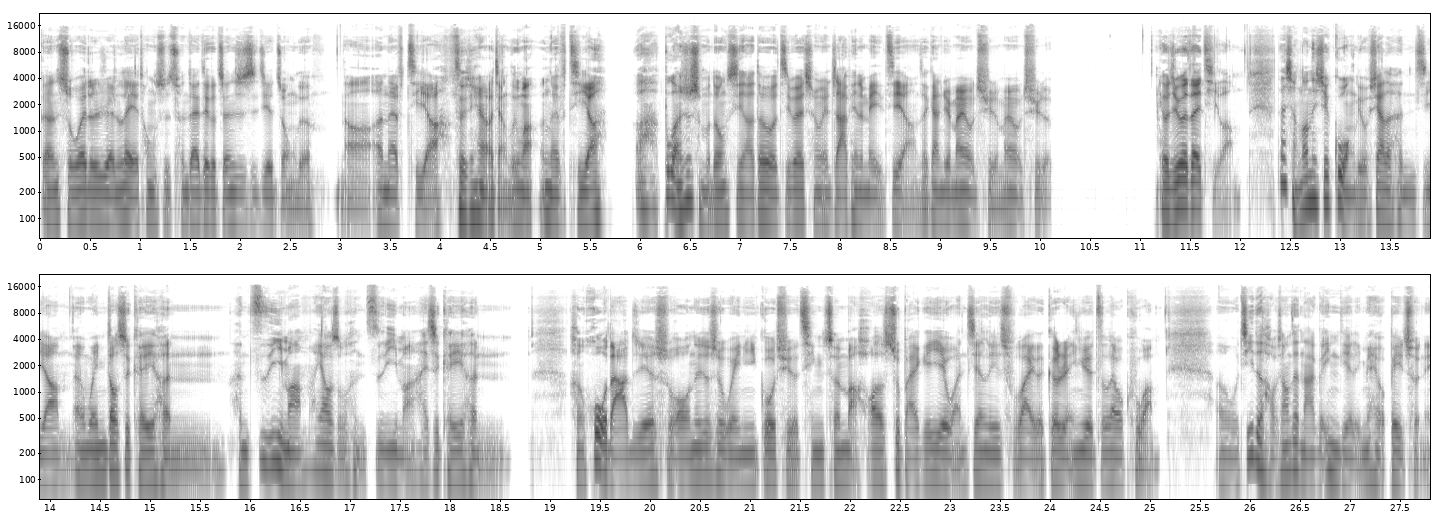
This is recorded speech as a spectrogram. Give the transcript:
跟所谓的人类同时存在这个真实世界中的啊 NFT 啊，最近还要讲这个吗？NFT 啊啊，不管是什么东西啊，都有机会成为诈骗的媒介啊，这感觉蛮有趣的，蛮有趣的，有机会再提了。但想到那些过往留下的痕迹啊，嗯，维尼倒是可以很很恣意吗？要说很恣意吗？还是可以很？很豁达，直接说，那就是维尼过去的青春吧，花了数百个夜晚建立出来的个人音乐资料库啊。呃，我记得好像在哪个硬碟里面还有备存呢，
